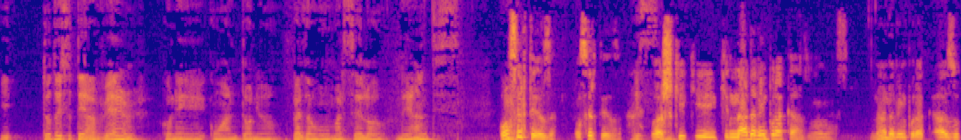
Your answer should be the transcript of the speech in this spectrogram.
E tudo isso tem a ver com com Antônio, perdão, o Marcelo de antes? Com certeza, com certeza. Esse... Eu acho que, que, que, nada vem por acaso, né, Nada hum. vem por acaso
